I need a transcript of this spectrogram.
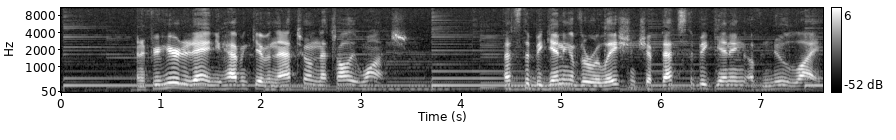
And if you're here today and you haven't given that to Him, that's all He wants. That's the beginning of the relationship. That's the beginning of new life.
